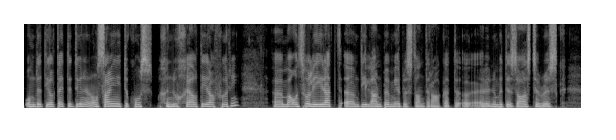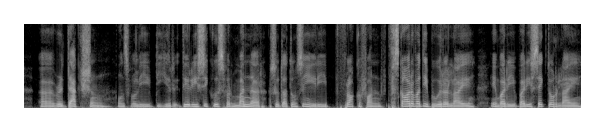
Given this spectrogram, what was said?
om dit heeltyd te doen en ons sal nie in die toekoms genoeg geld hê daarvoor nie. Uh, maar ons wil hê dat um, die landbou meer bestand raak dat uh, hulle noem dit disaster risk uh, reduction. Ons wil die die, die risiko's verminder sodat ons nie hierdie vlakke van skade wat die boere ly en wat die wat die sektor ly,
